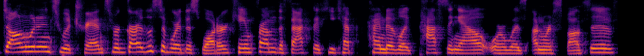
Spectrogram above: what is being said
Don went into a trance, regardless of where this water came from, the fact that he kept kind of like passing out or was unresponsive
